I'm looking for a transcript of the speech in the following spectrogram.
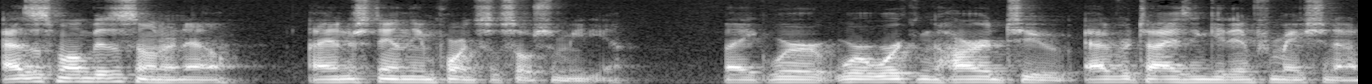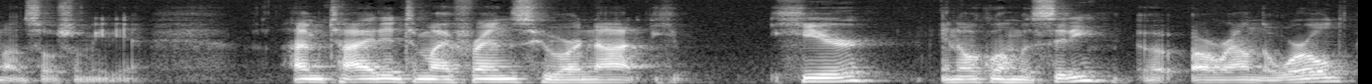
As a small business owner now, I understand the importance of social media. Like we're we're working hard to advertise and get information out on social media. I'm tied into my friends who are not here in Oklahoma City, uh, around the world,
